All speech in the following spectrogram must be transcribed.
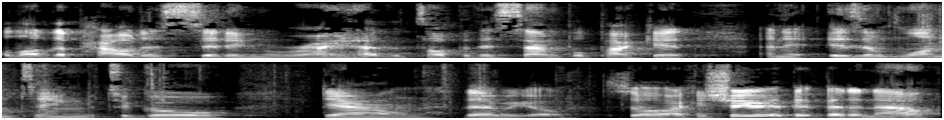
a lot of the powder's sitting right at the top of this sample packet and it isn't wanting to go down. There we go. So I can show you it a bit better now.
